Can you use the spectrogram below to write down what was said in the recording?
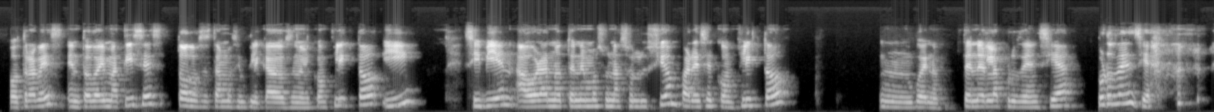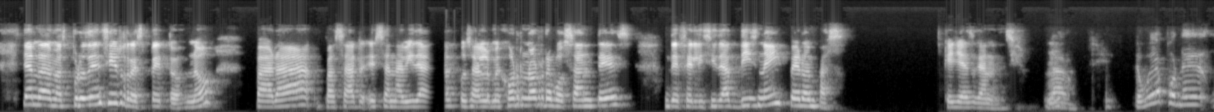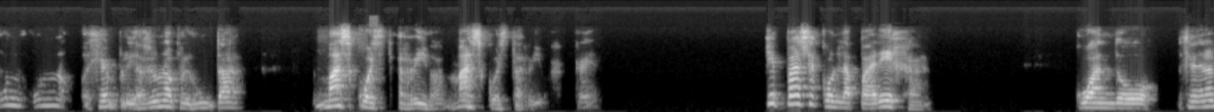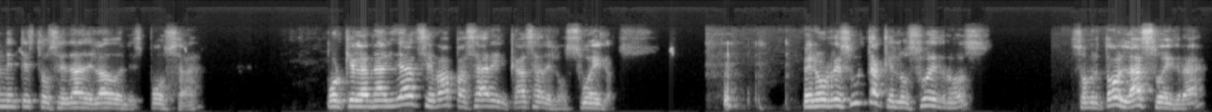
otra vez, en todo hay matices, todos estamos implicados en el conflicto y si bien ahora no tenemos una solución para ese conflicto, mm, bueno, tener la prudencia, prudencia, ya nada más, prudencia y respeto, ¿no? Para pasar esa Navidad, pues a lo mejor no rebosantes de felicidad Disney, pero en paz, que ya es ganancia. Claro. Te voy a poner un, un ejemplo y hacer una pregunta más cuesta arriba, más cuesta arriba. ¿Qué pasa con la pareja cuando generalmente esto se da del lado de la esposa? Porque la Navidad se va a pasar en casa de los suegros. Pero resulta que los suegros, sobre todo la suegra,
